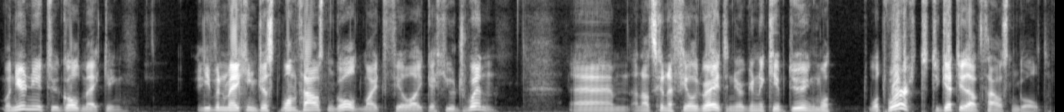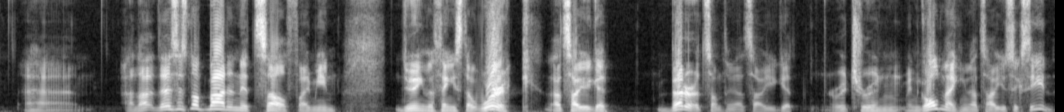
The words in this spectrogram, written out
when you're new to gold making, even making just 1000 gold might feel like a huge win. Um, and that's going to feel great, and you're going to keep doing what, what worked to get you that 1000 gold. Um, and that, this is not bad in itself. I mean, doing the things that work, that's how you get better at something. That's how you get richer in, in gold making. That's how you succeed.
